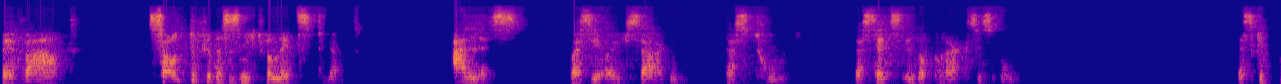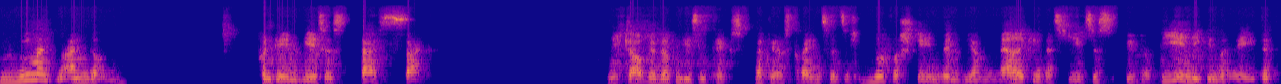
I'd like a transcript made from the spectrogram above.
bewahrt. Sorgt dafür, dass es nicht verletzt wird. Alles, was sie euch sagen, das tut. Das setzt in der Praxis um. Es gibt niemanden anderen, von dem Jesus das sagt. Und ich glaube, wir werden diesen Text Matthäus 23 nur verstehen, wenn wir merken, dass Jesus über diejenigen redet,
